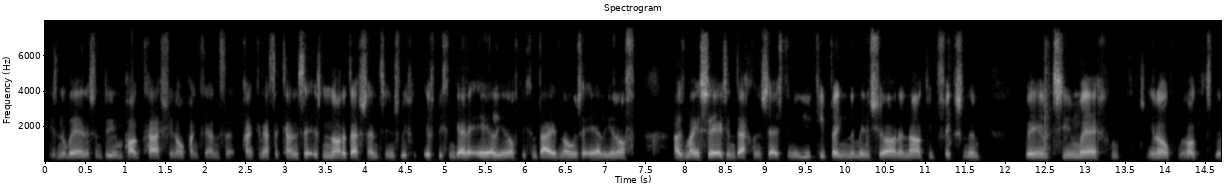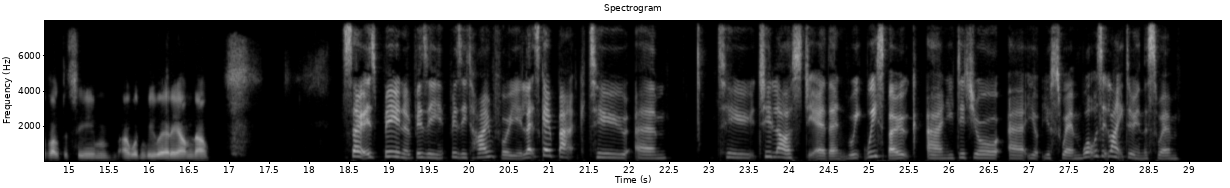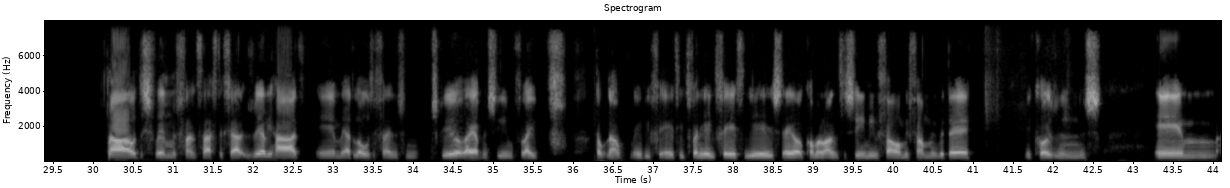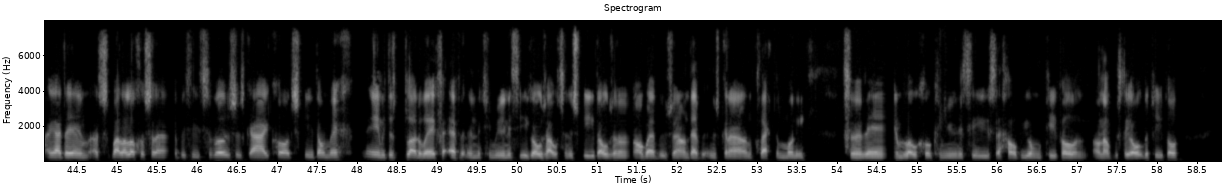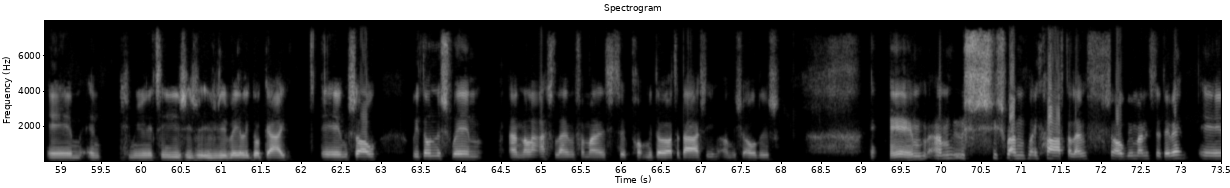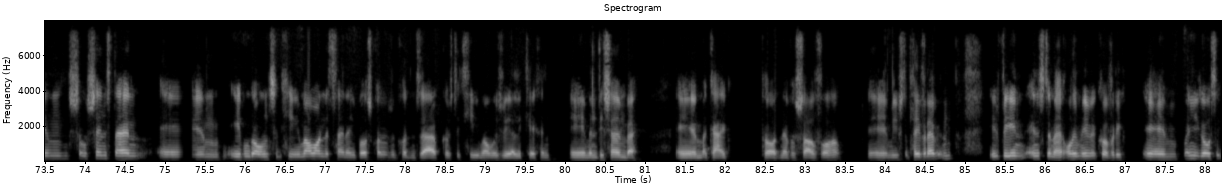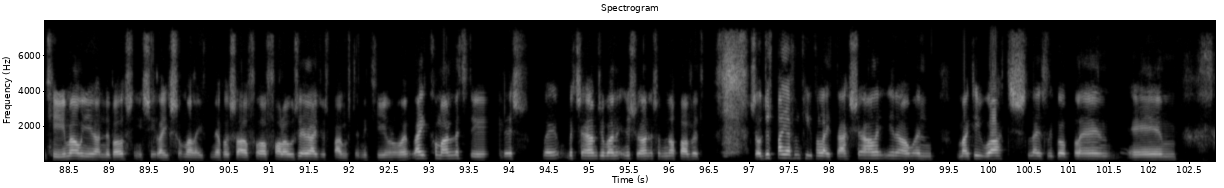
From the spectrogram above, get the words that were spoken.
raising awareness and doing podcasts, you know, pancreatic, pancreatic cancer is not a death sentence. We, if we can get it early enough, we can diagnose it early enough. As my surgeon Declan says to me, you keep bringing them in, Sean, and I'll keep fixing them. We're in teamwork. You know, without without the team, I wouldn't be where I am now. So it's been a busy busy time for you. Let's go back to um, to to last year. Then we we spoke, and you did your uh, your your swim. What was it like doing the swim? Oh, the swim was fantastic. So it was really hard. Um, had loads of friends from school I haven't seen for like, I don't know, maybe 30, 28, 30 years. They all come along to see me. Follow my family were there, my cousins. Um, I had um, a, well, a local celebrity to us, this guy called Speedo Mick. Um, he does a lot of work for Everton in the community. He goes out in the Speedos and all weathers around Everton's ground collecting money for um, local communities to help young people and, and obviously older people um, in communities. He's, he's a really good guy. Um, so we done the swim, and the last length I managed to put my daughter Darcy on my shoulders. Um, and she swam like half the length, so we managed to do it. Um, so since then, um, even going to chemo on the 10A bus because I couldn't drive because the chemo was really kicking. Um, in December, um, a guy called Neville Southall um, he used to play for Everton. He's been instrumental in my recovery. Um, when you go to chemo and you're on the bus and you see like someone like Neville Southall follows you, I just bounced in the queue and I went, right, come on, let's do this. Which arm do you want it insurance? I'm not bothered. So just by having people like that, Charlotte, you know, and Maggie Watts, Leslie Goodburn, um,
